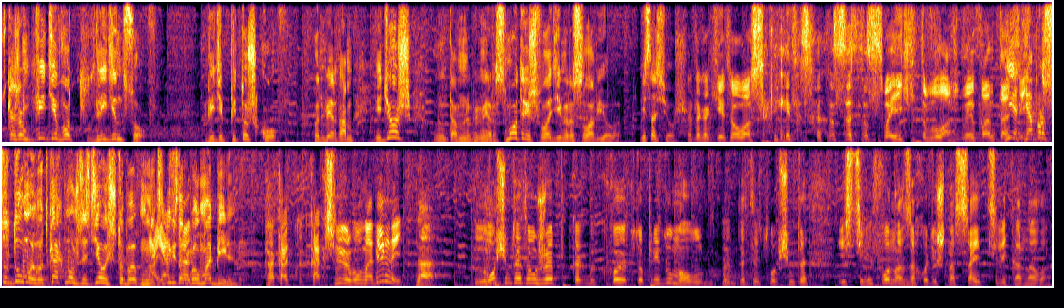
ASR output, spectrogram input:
скажем, в виде вот леденцов, в виде петушков. Вот, например, там идешь, там, например, смотришь Владимира Соловьева и сосешь. Это какие-то у вас какие-то свои какие-то влажные фантазии. Нет, я просто думаю, вот как можно сделать, чтобы А я телевизор так- был мобильный? Как, как, как телевизор был мобильный? Да. Ну, в общем-то, это уже как бы кое-кто придумал. Это, в общем-то, из телефона заходишь на сайт телеканала,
